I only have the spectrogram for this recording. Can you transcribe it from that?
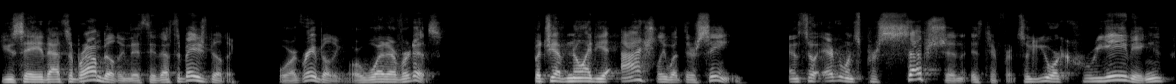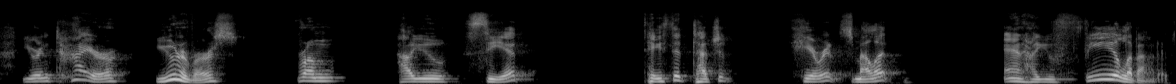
You say that's a brown building, they say that's a beige building or a gray building or whatever it is. But you have no idea actually what they're seeing. And so everyone's perception is different. So you are creating your entire universe from how you see it, taste it, touch it, hear it, smell it, and how you feel about it.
